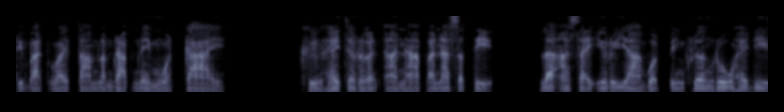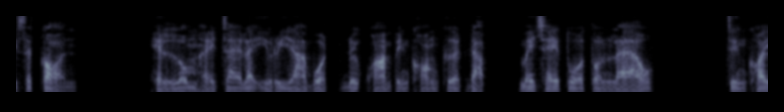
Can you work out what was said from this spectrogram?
ฏิบัติไว้ตามลำดับในหมวดกาย คือให้เจริญอาณาปณสติ และอาศัยอิริยาบถเป็นเครื่องรู้ให้ดีซะก่อน เห็นลมหายใจและอิริยาบถโดยความเป็นของเกิดดับ ไม่ใช่ตัวตนแล้ว จึงค่อย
